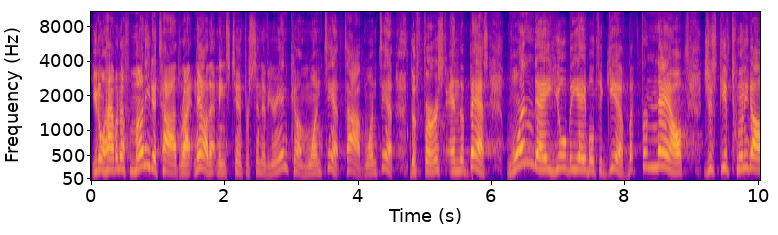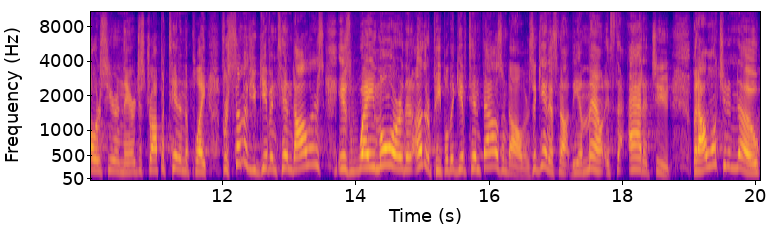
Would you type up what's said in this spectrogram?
You don't have enough money to tithe right now. That means 10% of your income, one tenth, tithe, one tenth, the first and the best. One day you'll be able to give. But for now, just give $20 here and there. Just drop a 10 in the plate. For some of you, giving $10 is way more than other people that give $10,000. Again, it's not the amount, it's the attitude. But I want you to know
